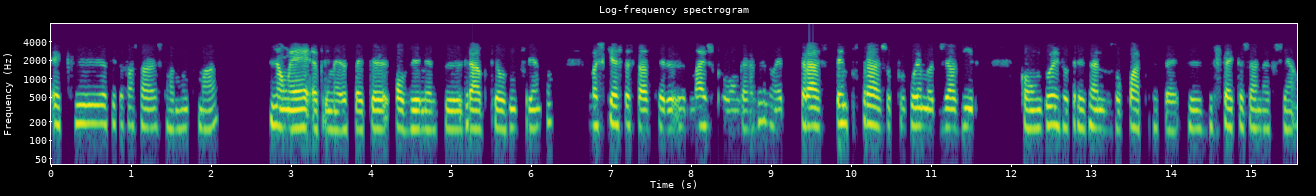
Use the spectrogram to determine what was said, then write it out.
é que a situação está, está muito má. Não é a primeira seca, obviamente, grave que eles enfrentam, mas que esta está a ser mais prolongada, não é? Traz, tem por trás o problema de já vir com dois ou três anos ou quatro até de, de seca já na região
